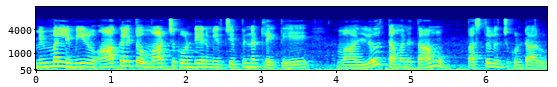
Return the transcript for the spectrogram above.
మిమ్మల్ని మీరు ఆకలితో మార్చుకోండి అని మీరు చెప్పినట్లయితే వాళ్ళు తమను తాము పస్తులుంచుకుంటారు.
